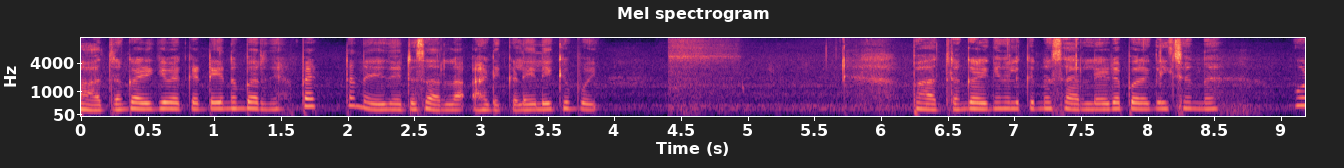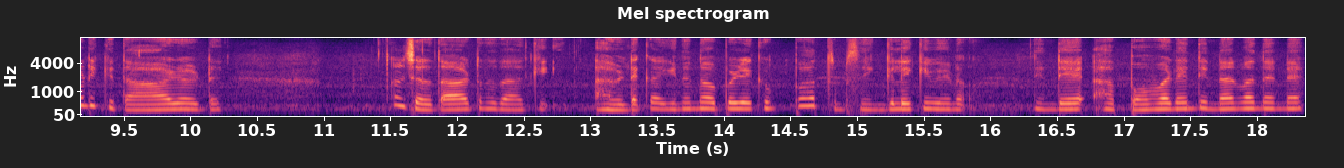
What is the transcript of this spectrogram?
പാത്രം കഴുകി വെക്കട്ടെ എന്നും പറഞ്ഞ് പെട്ടെന്ന് എഴുന്നേറ്റ് സരള അടുക്കളയിലേക്ക് പോയി. പാത്രം കഴുകി നിൽക്കുന്ന സരളയുടെ പുറകിൽ ചെന്ന് മുടിക്ക് താഴോട്ട് ചെറുതായിട്ടൊന്ന് ഇതാക്കി അവളുടെ കയ്യിൽ നിന്നപ്പോഴേക്കും പാത്രം സിങ്കിലേക്ക് വീണു. നിന്റെ അപ്പവും വടയും തിന്നാൻ വന്നെന്നെ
